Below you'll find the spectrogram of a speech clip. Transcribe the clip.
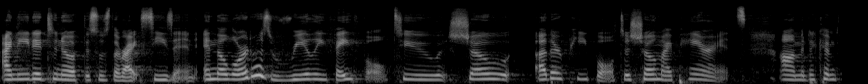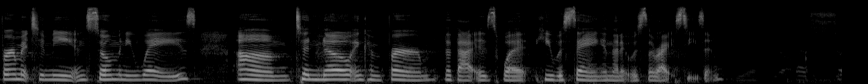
I needed to know if this was the right season. And the Lord was really faithful to show other people, to show my parents, um, and to confirm it to me in so many ways, um, to know and confirm that that is what he was saying and that it was the right season. That's so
